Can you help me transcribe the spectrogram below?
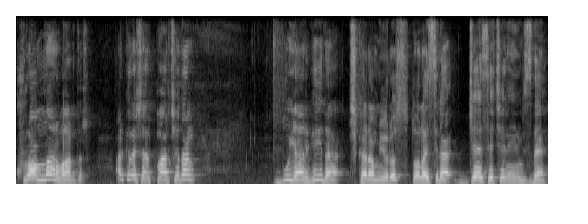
kuramlar vardır. Arkadaşlar parçadan bu yargıyı da çıkaramıyoruz. Dolayısıyla C seçeneğimizi de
